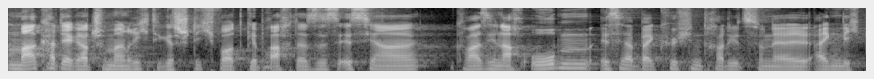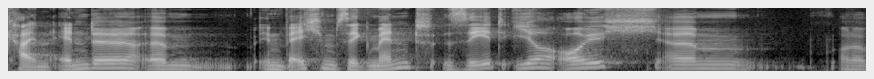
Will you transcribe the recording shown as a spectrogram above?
Marc hat ja gerade schon mal ein richtiges Stichwort gebracht. Also es ist ja quasi nach oben ist ja bei Küchen traditionell eigentlich kein Ende. Ähm, in welchem Segment seht ihr euch? Ähm, oder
